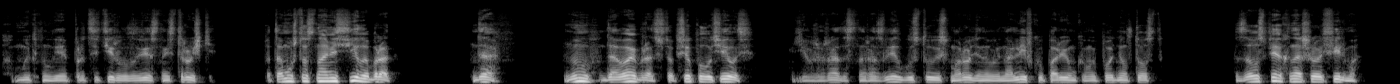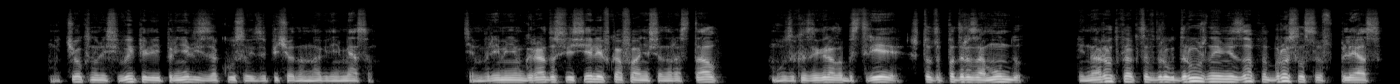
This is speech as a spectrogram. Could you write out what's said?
хмыкнул я и процитировал известные строчки. Потому что с нами сила, брат. Да. Ну, давай, брат, чтоб все получилось. Я уже радостно разлил густую смородиновую наливку по рюмкам и поднял тост. За успех нашего фильма. Мы чокнулись, выпили и принялись закусывать запеченным на огне мясом. Тем временем градус веселья в кафане все нарастал. Музыка заиграла быстрее, что-то под Розамунду. И народ как-то вдруг дружно и внезапно бросился в пляс.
